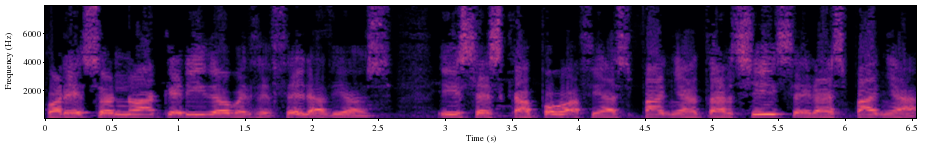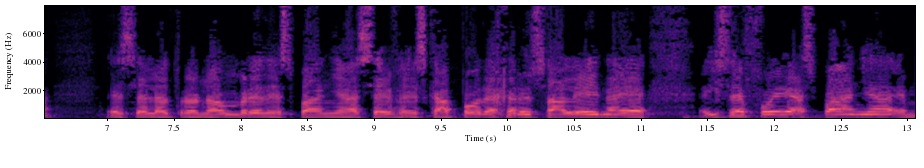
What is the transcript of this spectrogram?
Por eso no ha querido obedecer a Dios y se escapó hacia España. Tarsis era España es el otro nombre de España, se escapó de Jerusalén eh, y se fue a España en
